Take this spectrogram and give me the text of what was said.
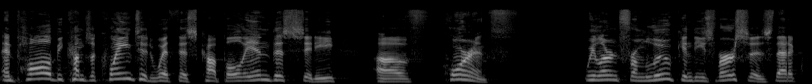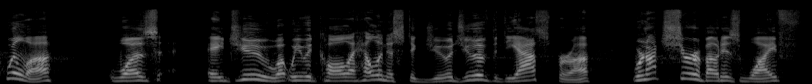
And Paul becomes acquainted with this couple in this city of Corinth. We learned from Luke in these verses that Aquila was a Jew, what we would call a Hellenistic Jew, a Jew of the diaspora, we're not sure about his wife.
